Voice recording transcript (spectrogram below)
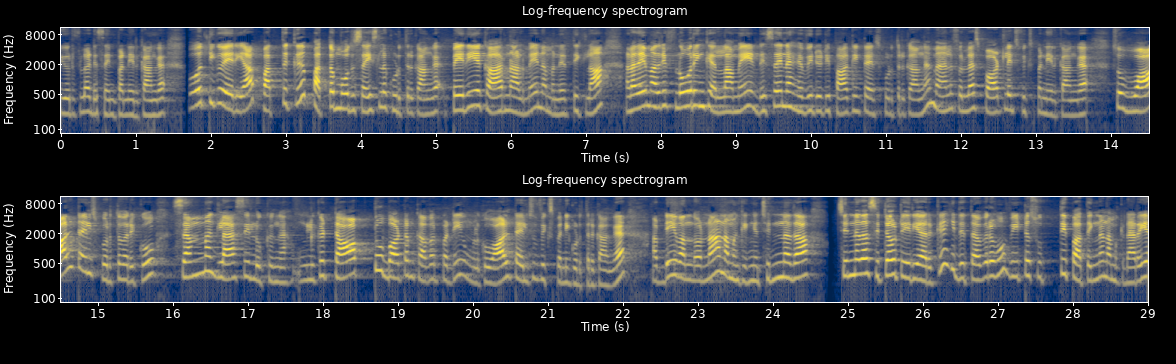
பியூட்டிஃபுல்லாக டிசைன் பண்ணியிருக்காங்க. போர்ட்டிகோ ஏரியா பத்துக்கு பத்தொம்போது சைஸில் கொடுத்துருக்காங்க. பெரிய கார்னாலுமே நம்ம நிறுத்திக்கலாம். ஆனால் அதே மாதிரி ஃப்ளோரிங்க்கு எல்லாமே designer heavy duty parking tiles கொடுத்துருக்காங்க. மேலே ஃபுல்லாக ஸ்பாட் லைட்ஸ் ஃபிக்ஸ் பண்ணியிருக்காங்க. ஸோ வால் டைல்ஸ் பொறுத்த வரைக்கும் செம்ம கிளாஸி லுக்குங்க உங்களுக்கு டாப் டு பாட்டம் கவர் பண்ணி உங்களுக்கு வால் டைல்ஸும் ஃபிக்ஸ் பண்ணி கொடுத்துருக்காங்க. அப்படியே வந்தோன்னா நமக்கு இங்கே சின்னதாக சின்னதாக சிட் அவுட் ஏரியா இருக்குது இது தவிரவும் வீட்டை சுற்றி பார்த்திங்கன்னா நமக்கு நிறைய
